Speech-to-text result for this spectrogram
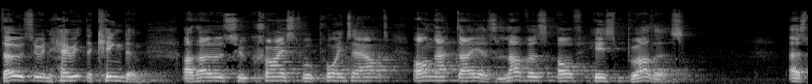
Those who inherit the kingdom are those who Christ will point out on that day as lovers of his brothers, as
